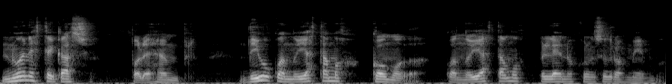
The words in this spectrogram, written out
No en este caso, por ejemplo. Digo cuando ya estamos cómodos, cuando ya estamos plenos con nosotros mismos.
